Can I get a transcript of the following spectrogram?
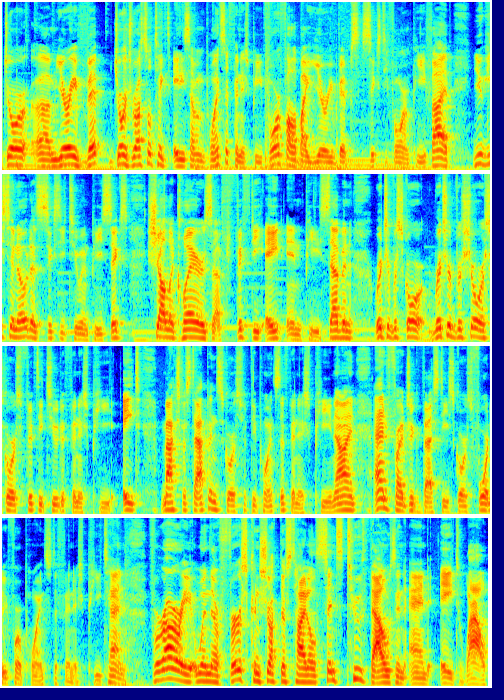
Jor, um, Jüri Vip, George Russell takes 87 points to finish P4, followed by Jüri Vips 64 in P5, Yuki Tsunoda's 62 in P6, Charles Leclerc's 58 in P7, Richard Richard Verschoor scores 52 to finish P8. Max Verstappen scores 50 points to finish P9. And Frederik Vesti scores 44 points to finish P10. Ferrari win their first Constructors title since 2008. Wow.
